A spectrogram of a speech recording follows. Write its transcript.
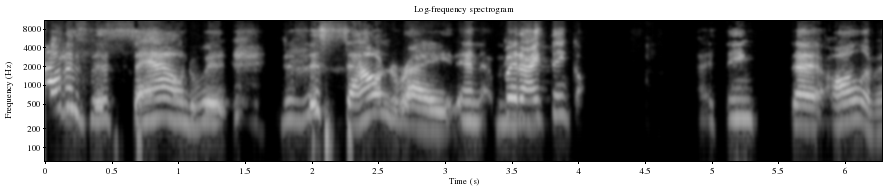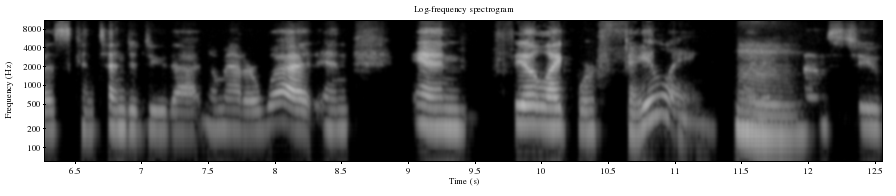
how does this sound does this sound right? And but mm-hmm. I think I think that all of us can tend to do that no matter what. And and feel like we're failing mm. when it hmm. comes to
